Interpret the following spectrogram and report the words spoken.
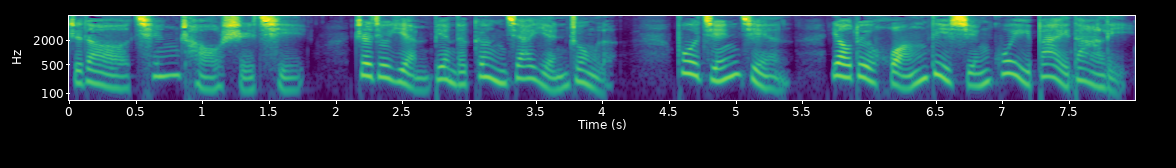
直到清朝时期，这就演变得更加严重了。不仅仅要对皇帝行跪拜大礼，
